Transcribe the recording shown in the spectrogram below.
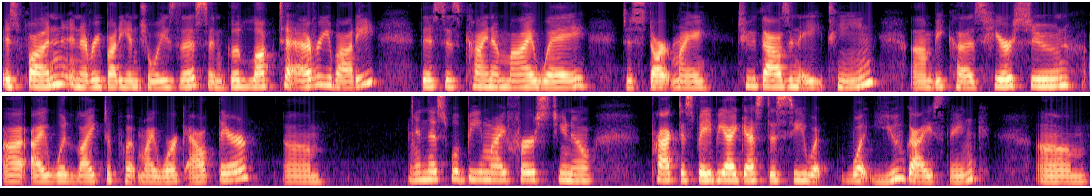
is fun and everybody enjoys this. And good luck to everybody. This is kind of my way to start my 2018 um, because here soon uh, I would like to put my work out there. Um, and this will be my first, you know, practice baby, I guess, to see what, what you guys think. Um,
